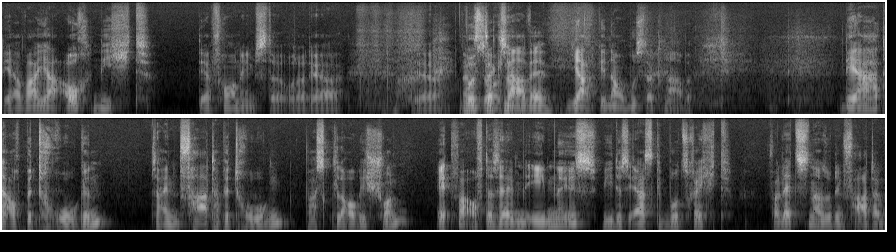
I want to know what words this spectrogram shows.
Der war ja auch nicht der Vornehmste oder der, der Musterknabe. Ja, genau, Musterknabe. Der hatte auch betrogen, seinen Vater betrogen, was glaube ich schon etwa auf derselben Ebene ist wie das Erstgeburtsrecht verletzen. Also den Vater,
